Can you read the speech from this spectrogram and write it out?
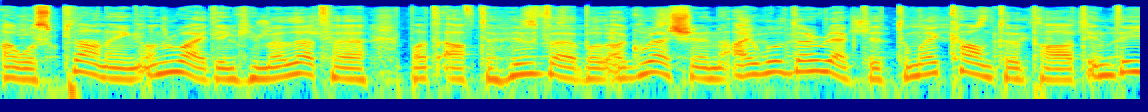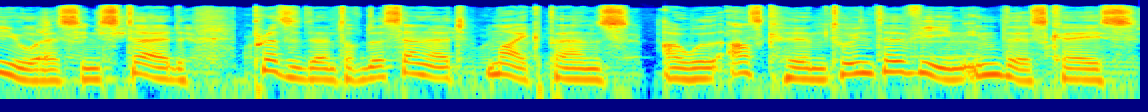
I was planning on writing him a letter, but after his verbal aggression I will direct it to my counterpart in the US instead, President of the Senate, Mike Pence. I will ask him to intervene in this case.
